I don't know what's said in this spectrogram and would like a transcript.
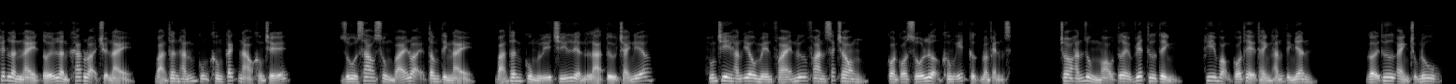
Hết lần này tới lần khác loại chuyện này, bản thân hắn cũng không cách nào khống chế. Dù sao sùng bái loại tâm tình này, bản thân cùng lý trí liền là từ trái nghĩa. Húng chi hắn yêu mến phái nữ fan sách trong, còn có số lượng không ít cực đoan fans. Cho hắn dùng máu tươi viết thư tình, hy vọng có thể thành hắn tình nhân. Gửi thư ảnh trục đu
